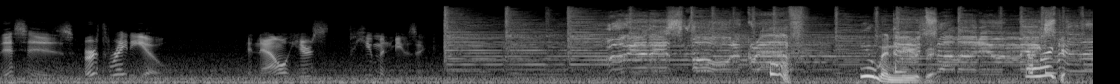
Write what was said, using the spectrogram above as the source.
This is Earth Radio. And now here's human music. Human music. I like it.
